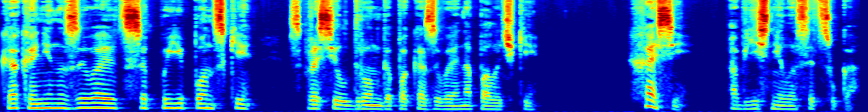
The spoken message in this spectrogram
«Как они называются по-японски?» — спросил Дронго, показывая на палочки. «Хаси», — объяснила Сэцука.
